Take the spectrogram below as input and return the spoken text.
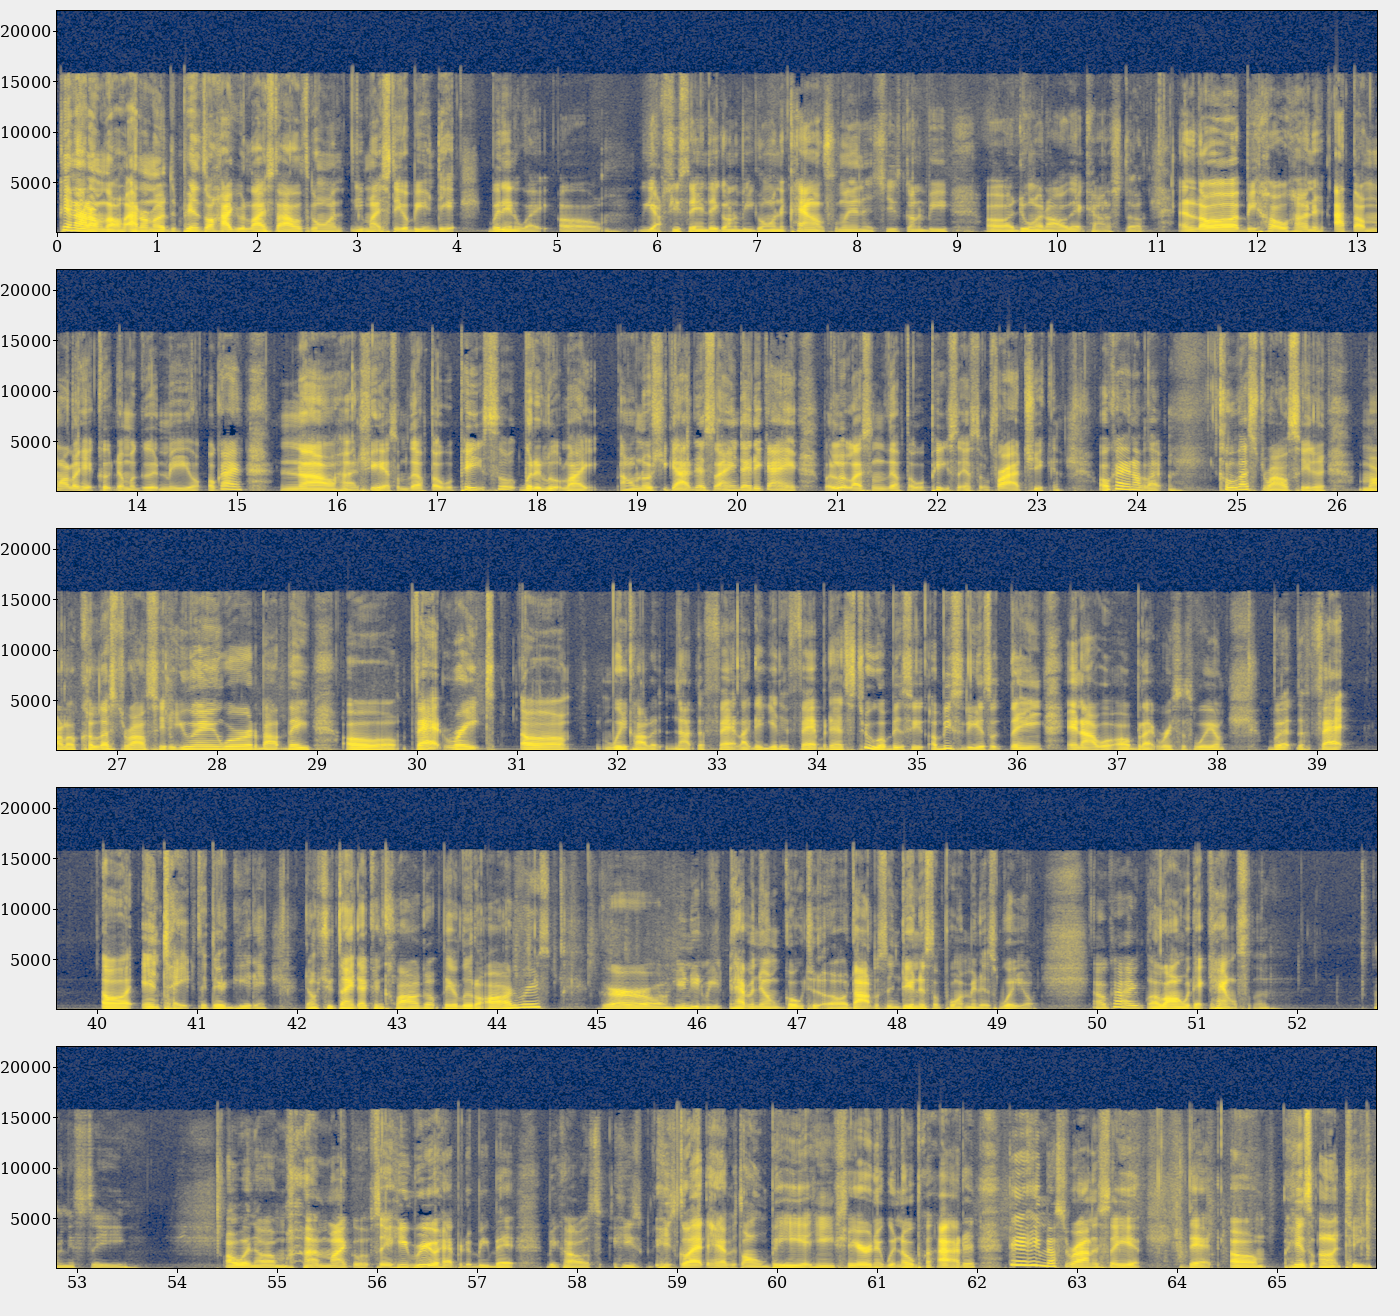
then I don't know. I don't know. It depends on how your lifestyle is going. You might still be in debt. But anyway, um, yeah, she's saying they're going to be going to counseling and she's going to be uh, doing all that kind of stuff. And Lord, behold, honey, I thought Marla had cooked them a good meal. Okay, no, honey, she had some leftover pizza. What it looked like. I don't know if she got it that same day they came, but it looked like some leftover pizza and some fried chicken. Okay, and I'm like, cholesterol cedar, Marlo, cholesterol cedar. You ain't worried about the uh fat rate. Uh, what do you call it? Not the fat, like they're getting fat, but that's too obesity. Obesity is a thing in our uh, black race as well, but the fat uh intake that they're getting, don't you think that can clog up their little arteries? Girl, you need to be having them go to uh, doctors and dentist appointment as well. Okay, along with that counseling. Let me see. Oh, and um, Michael said he real happy to be back because he's he's glad to have his own bed. He ain't sharing it with nobody. Then he messed around and said that um his auntie,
